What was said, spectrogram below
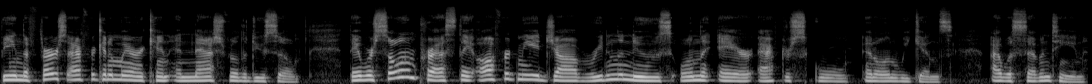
being the first African American in Nashville to do so. They were so impressed they offered me a job reading the news on the air after school and on weekends. I was 17.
